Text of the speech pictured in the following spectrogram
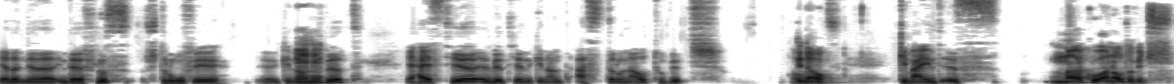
der dann in der, in der Schlussstrophe äh, genannt mhm. wird. Er heißt hier, er wird hier genannt Astronautovic. Genau. Gemeint ist Marco Arnautovic.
